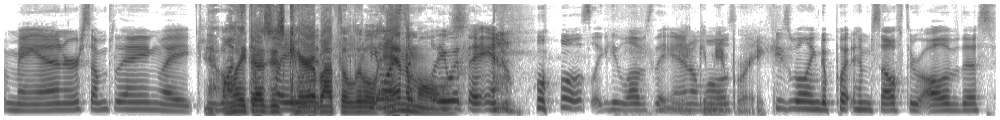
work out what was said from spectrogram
man or something. Like he Yeah, all he does is care with- about the little animals. To play with the animals. like he loves the Yeah, give me a animals. break. He's willing to put himself through all of this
